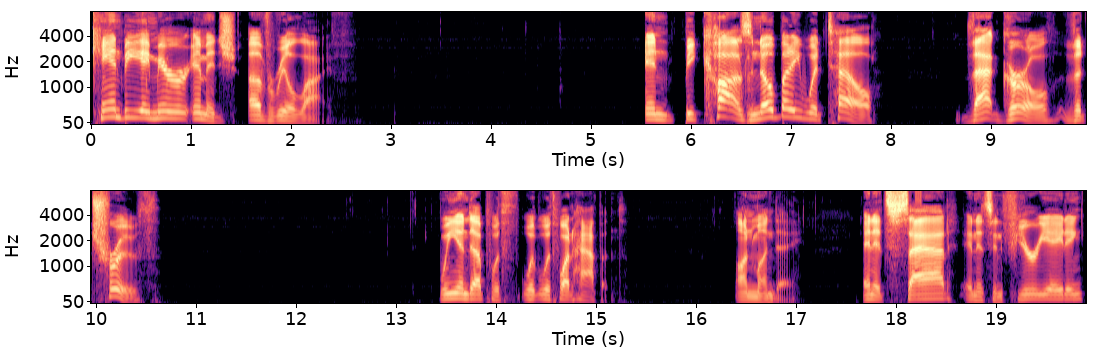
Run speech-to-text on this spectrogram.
can be a mirror image of real life. And because nobody would tell that girl the truth, we end up with, with, with what happened on Monday. And it's sad and it's infuriating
